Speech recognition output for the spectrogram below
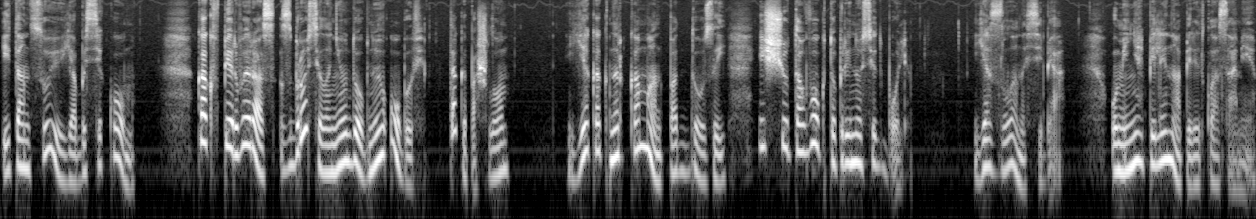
И танцую я босиком. Как в первый раз сбросила неудобную обувь, так и пошло. Я как наркоман под дозой, ищу того, кто приносит боль. Я зла на себя. У меня пелена перед глазами.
